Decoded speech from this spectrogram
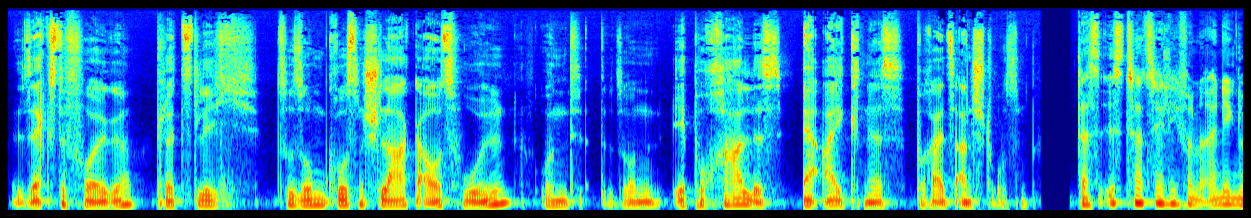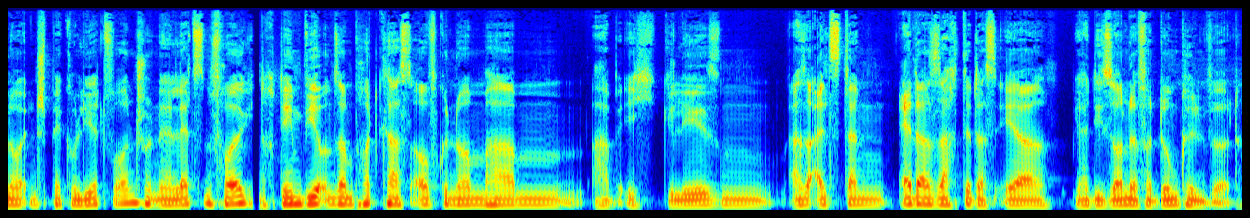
sechste Folge plötzlich zu so einem großen Schlag ausholen und so ein epochales Ereignis bereits anstoßen. Das ist tatsächlich von einigen Leuten spekuliert worden. Schon in der letzten Folge, nachdem wir unseren Podcast aufgenommen haben, habe ich gelesen, also als dann Edda sagte, dass er ja die Sonne verdunkeln wird.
